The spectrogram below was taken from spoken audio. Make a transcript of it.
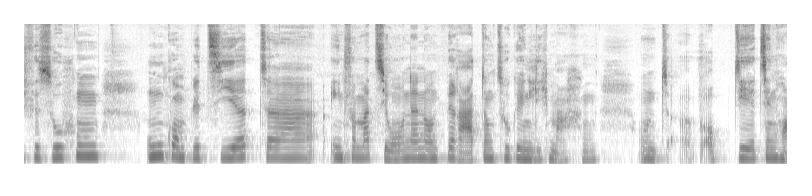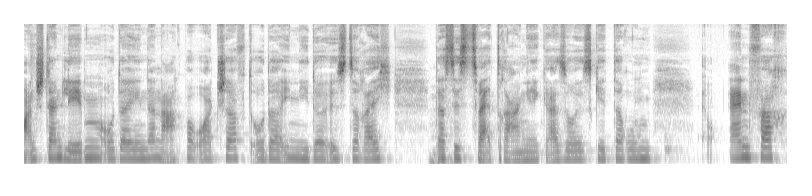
Versuchen, unkompliziert äh, Informationen und Beratung zugänglich machen. Und äh, ob die jetzt in Hornstein leben oder in der Nachbarortschaft oder in Niederösterreich, das ist zweitrangig. Also es geht darum, einfach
